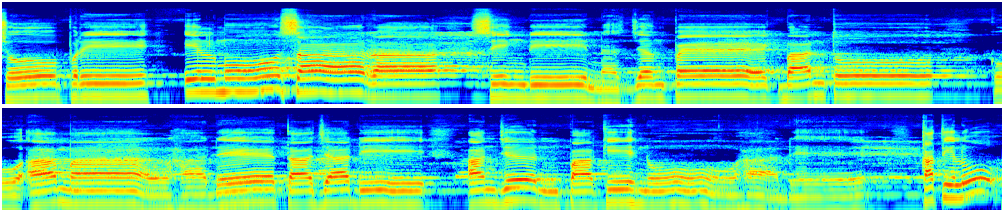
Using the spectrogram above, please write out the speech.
Supri ilmu Sara sing dinas jeung pek bantu. Ku amal hadeta jadi anjen pakih nu hade. Katilu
